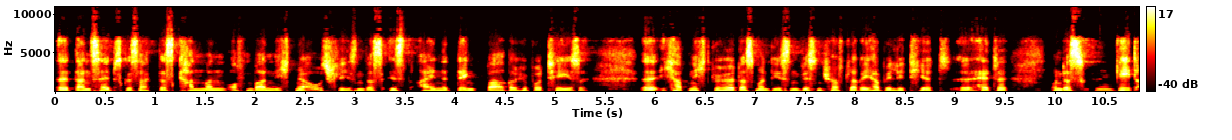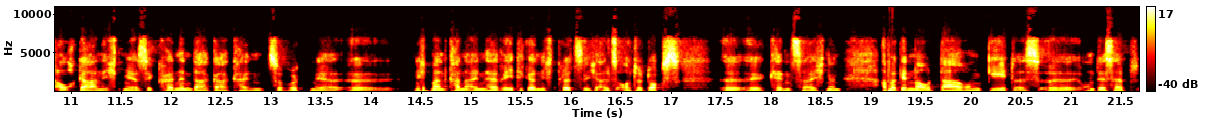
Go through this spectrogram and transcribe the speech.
äh, dann selbst gesagt, das kann man offenbar nicht mehr ausschließen. Das ist eine denkbare Hypothese. Äh, ich habe nicht gehört, dass man diesen Wissenschaftler rehabilitiert äh, hätte. Und das geht auch gar nicht mehr. Sie können da gar keinen Zurück mehr. Äh, nicht, man kann einen Heretiker nicht plötzlich als orthodox äh, kennzeichnen. Aber genau darum geht es. Äh, und deshalb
